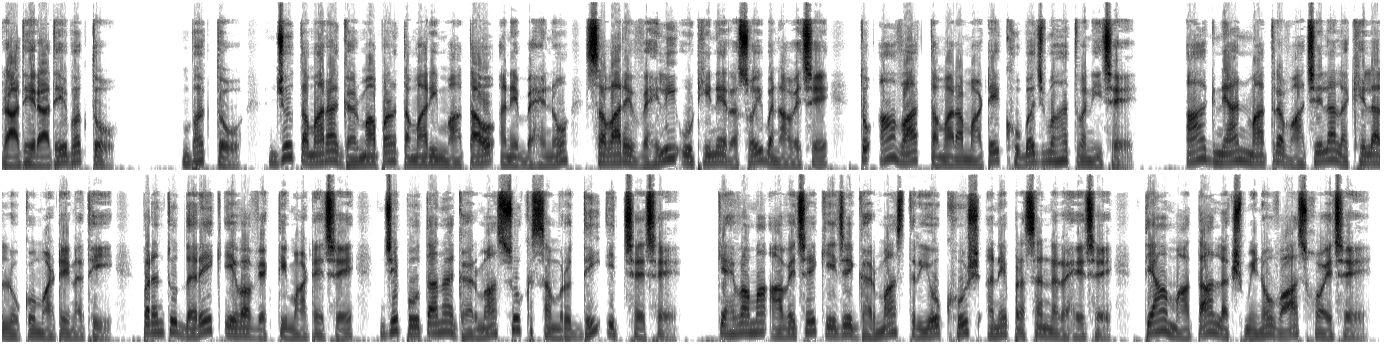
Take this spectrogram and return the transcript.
રાધે રાધે ભક્તો ભક્તો, જો તમારા ઘરમાં પણ તમારી માતાઓ અને બહેનો સવારે વહેલી ઉઠીને રસોઈ બનાવે છે, તો આ વાત તમારા માટે ખૂબ જ મહત્વની છે. આ જ્ઞાન માત્ર વાંચેલા લખેલા લોકો માટે નથી, પરંતુ દરેક એવા વ્યક્તિ માટે છે, જે પોતાના ઘરમાં સુખ સમૃદ્ધિ ઈચ્છે છે. કહેવામાં આવે છે કે જે ઘરમાં સ્ત્રીઓ ખુશ અને પ્રસન્ન રહે છે, ત્યાં માતા લક્ષ્મીનો વાસ હોય છે.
